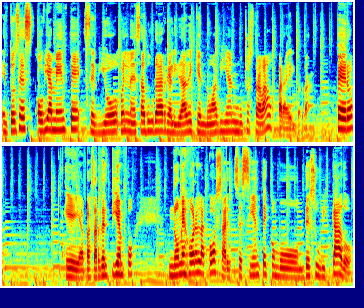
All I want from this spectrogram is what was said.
entonces, obviamente se vio en esa dura realidad de que no habían muchos trabajos para él, ¿verdad? Pero eh, al pasar del tiempo, no mejora la cosa, se siente como desubicado.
